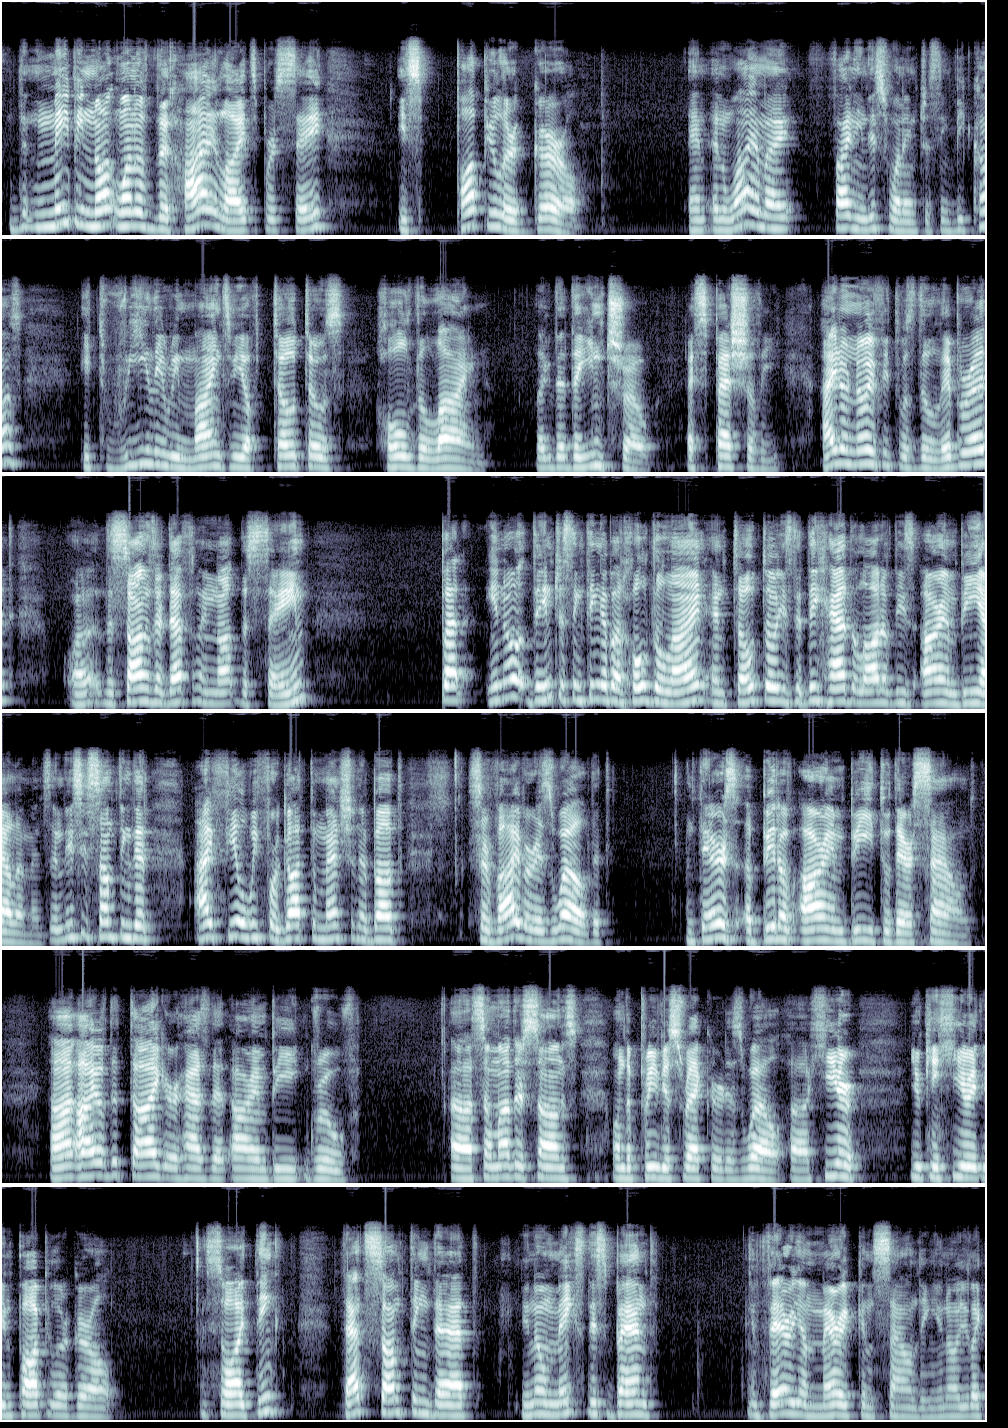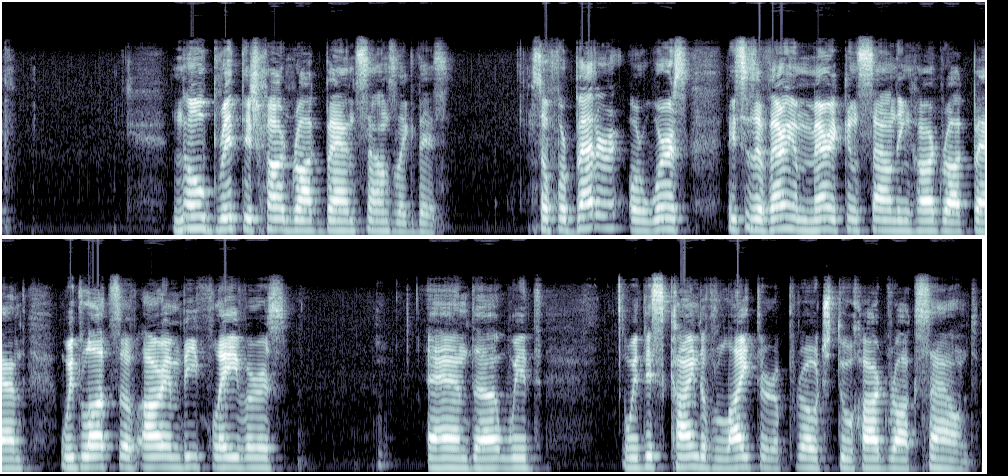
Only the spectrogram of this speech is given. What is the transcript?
maybe not one of the highlights per se, is Popular Girl. And, and why am I finding this one interesting? Because it really reminds me of Toto's Hold the Line, like the, the intro, especially. I don't know if it was deliberate uh, the songs are definitely not the same. But you know the interesting thing about Hold the Line and Toto is that they had a lot of these R&B elements, and this is something that I feel we forgot to mention about Survivor as well. That there's a bit of R&B to their sound. Uh, Eye of the Tiger has that R&B groove. Uh, some other songs on the previous record as well. Uh, here, you can hear it in Popular Girl. So I think that's something that you know makes this band very American sounding. You know, you like no British hard rock band sounds like this. So for better or worse, this is a very American sounding hard rock band with lots of R&B flavors and uh, with with this kind of lighter approach to hard rock sound.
